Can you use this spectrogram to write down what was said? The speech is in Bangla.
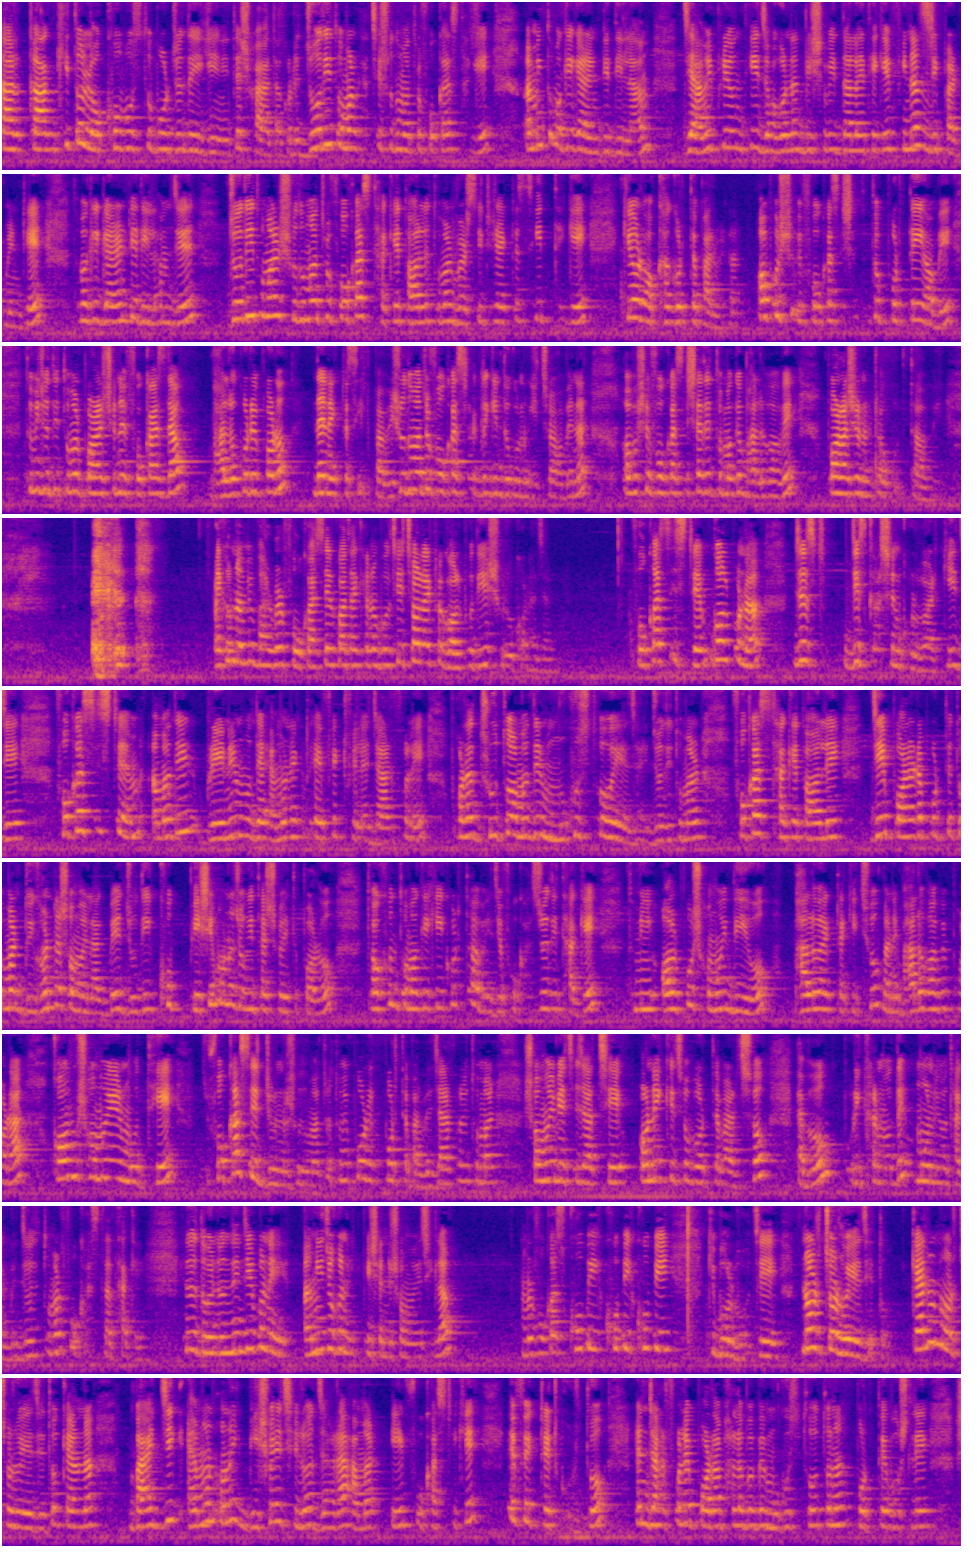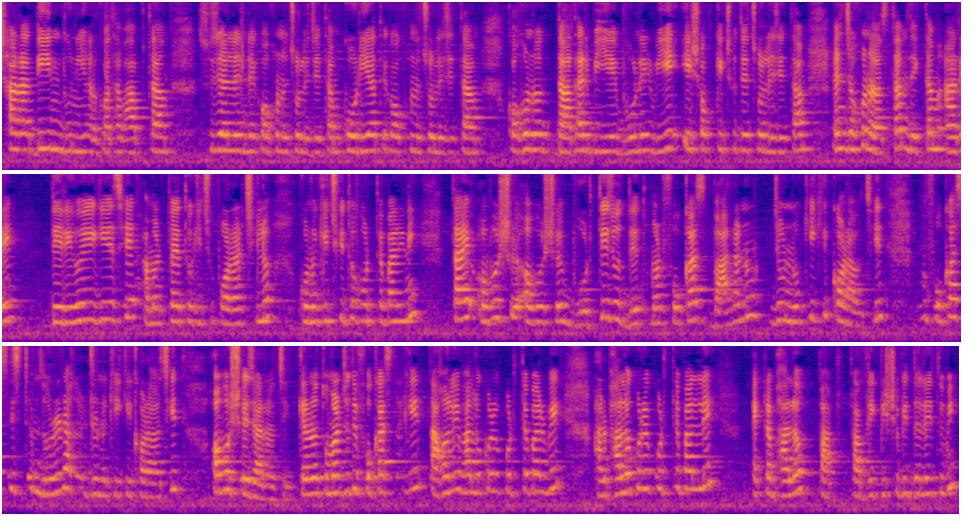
তার কাঙ্ক্ষিত লক্ষ্যবস্তু পর্যন্ত এগিয়ে নিতে সহায়তা করে। যদি তোমার কাছে শুধুমাত্র ফোকাস থাকে, আমি তোমাকে গ্যারান্টি দিলাম যে আমি প্রিয়ন্তী জগন্নাথ বিশ্ববিদ্যালয় থেকে ফিনান্স ডিপার্টমেন্টে তোমাকে গ্যারান্টি দিলাম যে যদি তোমার শুধুমাত্র ফোকাস থাকে, তাহলে তোমার ভার্সিটির একটা সিট থেকে কেউ রক্ষা করতে পারবে না। অবশ্যই ফোকাসের সাথে তো পড়তেই হবে। তুমি যদি তোমার পড়াশোনায় ফোকাস দাও, ভালো করে পড়ো দেন একটা সিট পাবে। শুধুমাত্র ফোকাস রাখলে কিন্তু কোনো কিছু হবে না। অবশ্যই ফোকাসের সাথে তোমাকে ভালোভাবে পড়াশোনাটাও করতে হবে। এখন আমি বারবার ফোকাসের কথা কেন বলছি? চলো একটা গল্প দিয়ে শুরু করা যাক। ফোকাস সিস্টেম গল্প না জাস্ট ডিসকাশন করব আর কি, যে ফোকাস সিস্টেম আমাদের ব্রেনের মধ্যে এমন একটা এফেক্ট ফেলে যার ফলে পড়া দ্রুত আমাদের মুখস্থ হয়ে যায়। যদি তোমার ফোকাস থাকে তাহলে যে পড়াটা পড়তে তোমার দুই ঘণ্টা সময় লাগবে, যদি খুব বেশি মনোযোগিতার সহিত পড়ো, তখন তোমাকে কি করতে হবে? যে ফোকাস যদি থাকে, তুমি অল্প সময় দিয়েও ভালো একটা কিছু মানে ভালোভাবে পড়া কম সময়ের মধ্যে ফোকাসের জন্য শুধুমাত্র তুমি পড়ে, পড়তে পারবে, যার ফলে তোমার সময় বেঁচে যাচ্ছে, অনেক কিছু পড়তে পারছ এবং পরীক্ষার মধ্যে মনেও থাকবে, যদি তোমার ফোকাসটা থাকে। কিন্তু দৈনন্দিন জীবনে আমি যখন পেশেন্টের সময় ছিলাম, আমার ফোকাস খুবই খুবই খুবই, কি বলব, যে নড়চড় হয়ে যেত। কেন নড়চড় হয়ে যেত? কেননা বাহ্যিক এমন অনেক বিষয় ছিল যারা আমার এই ফোকাসটিকে এফেক্টেড করতো। অ্যান্ড যার ফলে পড়া ভালোভাবে মুখস্থ হতো না। পড়তে বসলে সারা দিন দুনিয়ার কথা ভাবতাম। সুইজারল্যান্ডে কখনো চলে যেতাম, কোরিয়াতে কখনো চলে যেতাম, কখনো দাদার বিয়ে, বোনের বিয়ে, এসব কিছুতে চলে যেতাম। অ্যান্ড যখন আসতাম, দেখতাম, আরে দেরি হয়ে গিয়েছে, আমার তো এত কিছু পড়ার ছিল, কোনো কিছুই তো করতে পারিনি। তাই অবশ্যই অবশ্যই ভর্তি যুদ্ধে তোমার ফোকাস বাড়ানোর জন্য কি কি করা উচিত ফোকাস সিস্টেম ধরে রাখার জন্য কি কি করা উচিত অবশ্যই জানা উচিত। কেন তোমার যদি ফোকাস থাকে, তাহলেই ভালো করে পড়তে পারবে। আর ভালো করে পড়তে পারলে একটা ভালো পাবলিক বিশ্ববিদ্যালয়ে তুমি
